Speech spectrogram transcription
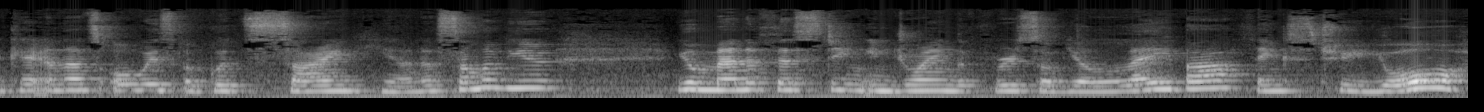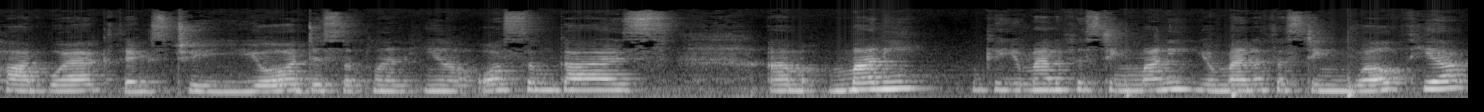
okay and that's always a good sign here. Now some of you you're manifesting enjoying the fruits of your labor thanks to your hard work thanks to your discipline here. Awesome guys. Um, money. Okay you're manifesting money. You're manifesting wealth here.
